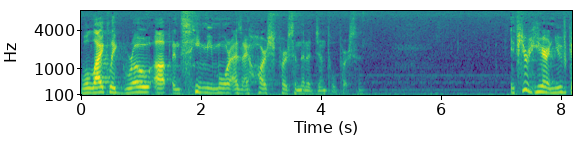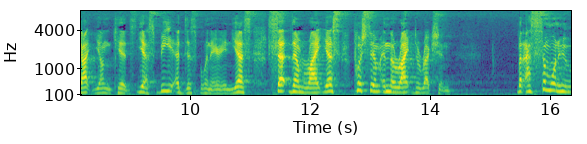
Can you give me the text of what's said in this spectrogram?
will likely grow up and see me more as a harsh person than a gentle person. If you're here and you've got young kids, yes, be a disciplinarian. Yes, set them right. Yes, push them in the right direction. But as someone who,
